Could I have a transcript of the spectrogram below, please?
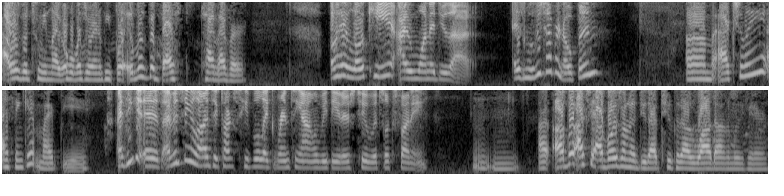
I was between like a whole bunch of random people. It was the best time ever. Oh hey, low key, I want to do that. Is movie tavern open? Um, actually, I think it might be. I think it is. I've been seeing a lot of TikToks people like renting out movie theaters too, which looks funny. I, I've, actually, I've always wanted to do that too because I was wild out in the movie theater.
